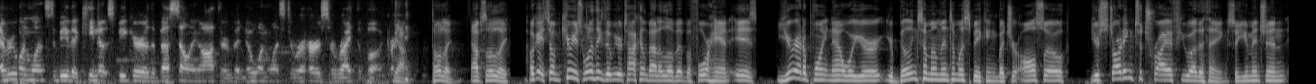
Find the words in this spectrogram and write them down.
Everyone wants to be the keynote speaker or the best-selling author, but no one wants to rehearse or write the book. Right? Yeah, totally, absolutely. Okay, so I'm curious. One of the things that we were talking about a little bit beforehand is you're at a point now where you're you're building some momentum with speaking, but you're also you're starting to try a few other things. So you mentioned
